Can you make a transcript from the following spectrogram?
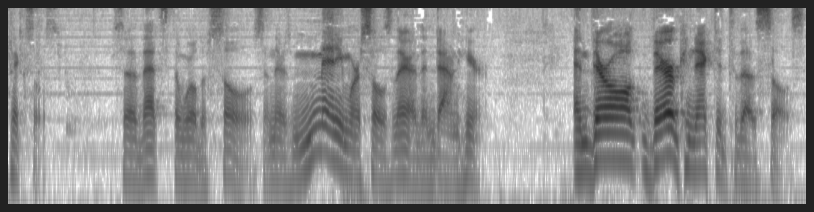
pixels. So that's the world of souls, and there's many more souls there than down here. And they're all they're connected to those souls.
